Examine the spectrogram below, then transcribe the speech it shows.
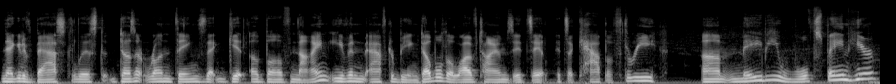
negative bast list doesn't run things that get above 9 even after being doubled. A lot of times it's a, it's a cap of 3. Um, maybe Wolfsbane here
